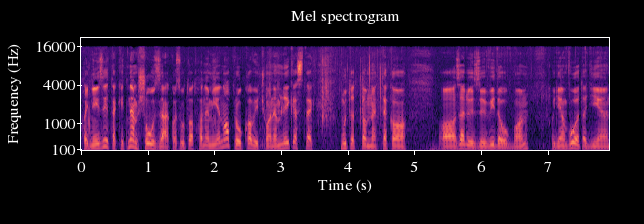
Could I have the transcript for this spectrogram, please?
hogy nézzétek, itt nem sózzák az utat, hanem ilyen apró kavics van, emlékeztek? Mutattam nektek a, az előző videókban, hogy ilyen volt egy ilyen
